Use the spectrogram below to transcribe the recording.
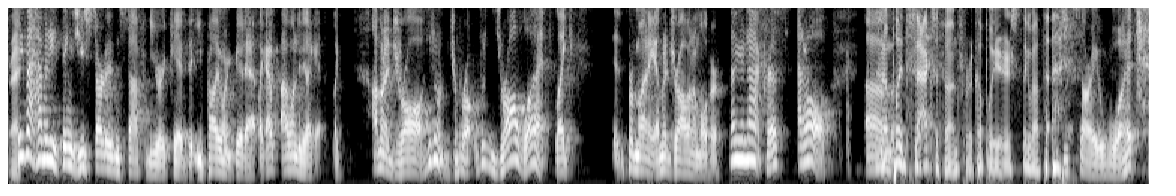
Right. think about how many things you started and stopped when you were a kid that you probably weren't good at. Like I, I want to be like, like I'm gonna draw. You don't draw. What- Draw what? Like for money. I'm gonna draw when I'm older. No, you're not, Chris, at all. Dude, Um, I played saxophone for a couple years. Think about that. Sorry, what?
